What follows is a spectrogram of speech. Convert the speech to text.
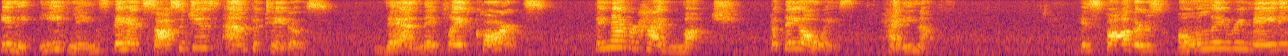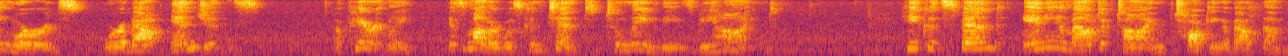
In the evenings, they had sausages and potatoes. Then they played cards. They never had much, but they always had enough. His father's only remaining words were about engines. Apparently, his mother was content to leave these behind. He could spend any amount of time talking about them.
